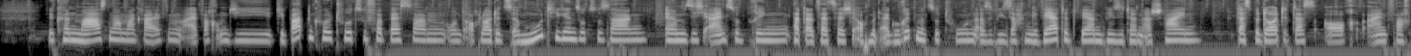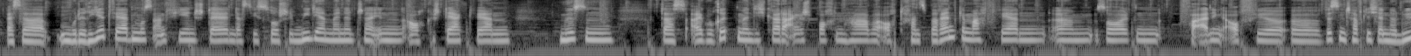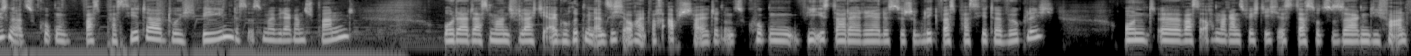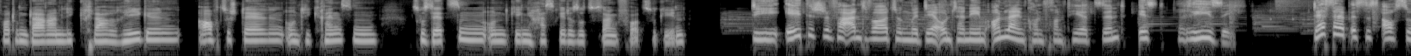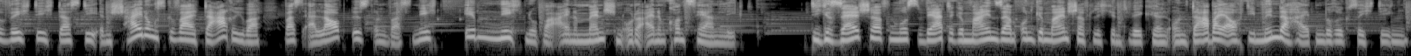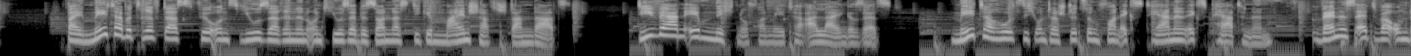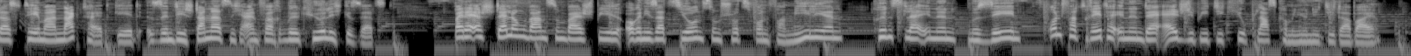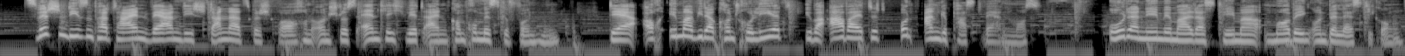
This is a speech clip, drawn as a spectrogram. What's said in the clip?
Wir können Maßnahmen ergreifen, einfach um die Debattenkultur zu verbessern und auch Leute zu ermutigen, sozusagen, ähm, sich einzubringen. Hat da tatsächlich auch mit Algorithmen zu tun, also wie Sachen gewertet werden, wie sie dann erscheinen. Das bedeutet, dass auch einfach besser moderiert werden muss an vielen Stellen, dass die Social Media ManagerInnen auch gestärkt werden müssen, dass Algorithmen, die ich gerade angesprochen habe, auch transparent gemacht werden ähm, sollten. Vor allen Dingen auch für äh, wissenschaftliche Analysen, also gucken, was passiert da durch wen. Das ist immer wieder ganz spannend. Oder dass man vielleicht die Algorithmen an sich auch einfach abschaltet und zu gucken, wie ist da der realistische Blick, was passiert da wirklich. Und äh, was auch immer ganz wichtig ist, dass sozusagen die Verantwortung daran liegt, klare Regeln aufzustellen und die Grenzen zu setzen und gegen Hassrede sozusagen vorzugehen. Die ethische Verantwortung, mit der Unternehmen online konfrontiert sind, ist riesig. Deshalb ist es auch so wichtig, dass die Entscheidungsgewalt darüber, was erlaubt ist und was nicht, eben nicht nur bei einem Menschen oder einem Konzern liegt. Die Gesellschaft muss Werte gemeinsam und gemeinschaftlich entwickeln und dabei auch die Minderheiten berücksichtigen. Bei Meta betrifft das für uns Userinnen und User besonders die Gemeinschaftsstandards. Die werden eben nicht nur von Meta allein gesetzt. Meta holt sich Unterstützung von externen Expertinnen. Wenn es etwa um das Thema Nacktheit geht, sind die Standards nicht einfach willkürlich gesetzt. Bei der Erstellung waren zum Beispiel Organisationen zum Schutz von Familien, KünstlerInnen, Museen und VertreterInnen der LGBTQ-Plus-Community dabei. Zwischen diesen Parteien werden die Standards besprochen und schlussendlich wird ein Kompromiss gefunden, der auch immer wieder kontrolliert, überarbeitet und angepasst werden muss. Oder nehmen wir mal das Thema Mobbing und Belästigung.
